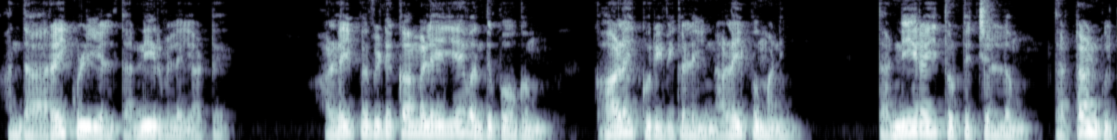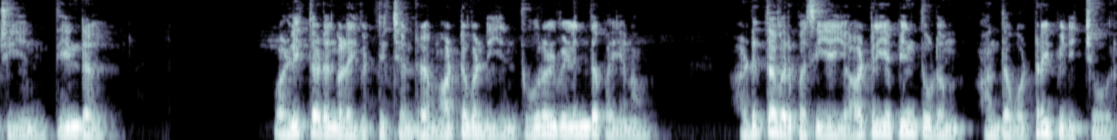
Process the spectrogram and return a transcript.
அந்த அரை குளியல் தண்ணீர் விளையாட்டு. அழைப்பு விடுக்காமலேயே வந்து போகும் காலைக்குருவிகளின் அழைப்பு மணி. தண்ணீரைத் தொட்டுச் செல்லும் தட்டான்பூச்சியின் தீண்டல். வழித்தடங்களை விட்டுச் சென்ற மாட்டு வண்டியின் தூறல் விழுந்த பயணம். அடுத்தவர் பசியை ஆற்றிய பின் தொடும் அந்த ஒற்றைப் பிடிச்சோர்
